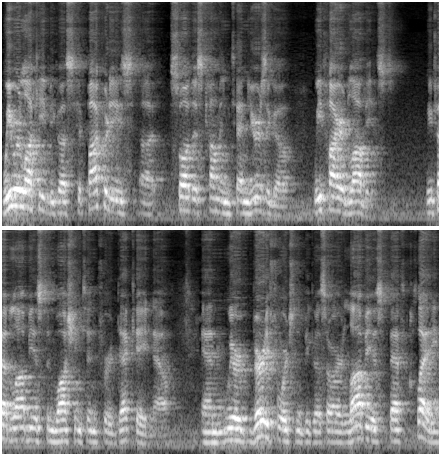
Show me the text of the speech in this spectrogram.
We were lucky because Hippocrates uh, saw this coming 10 years ago. We've hired lobbyists. We've had lobbyists in Washington for a decade now. And we're very fortunate because our lobbyist, Beth Clay,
